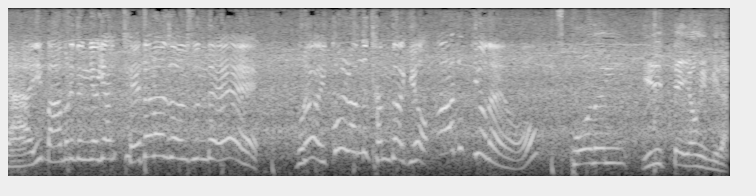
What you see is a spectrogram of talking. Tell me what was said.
야, 이 마무리 능력이 아주 대단한 선수인데 뭐라고 이골 넣는 감각이요. 아주 뛰어나요. 스코어는 1대 0입니다.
